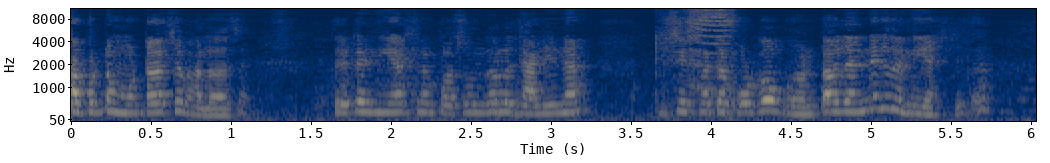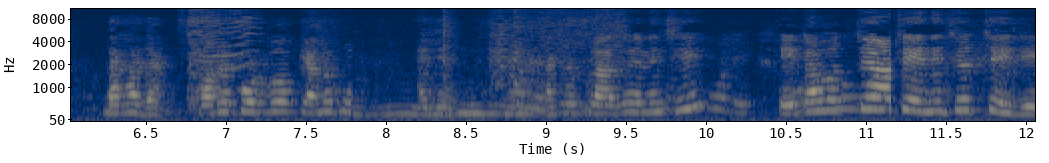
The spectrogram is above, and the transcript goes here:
কাপড়টা মোটা আছে, ভালো আছে। তো এটা নিয়ে আসলাম, পছন্দ হলো, জানি না। কিসের সাথে পরবো ঘন্টাও জানি না কিন্তু নিয়ে আসছি দেখা যাক কবে পরবো কেন একটা প্লাজো এনেছি। এটা হচ্ছে হচ্ছে এনেছি হচ্ছে এই যে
